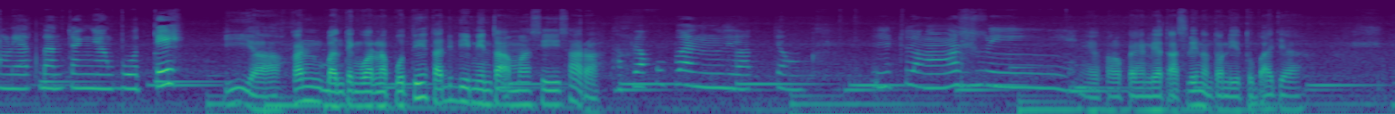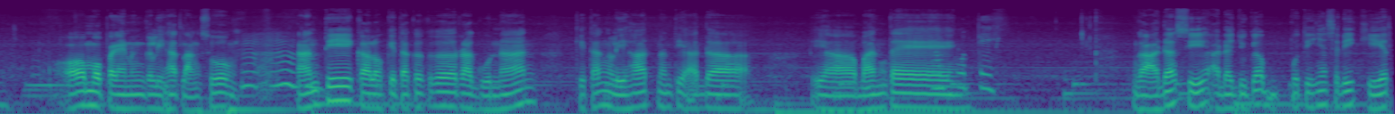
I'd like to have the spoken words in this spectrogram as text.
melihat banteng yang putih, iya, kan banteng warna putih tadi diminta sama si Sarah. Tapi aku pengen lihat yang itu yang asli. Ya kalau pengen lihat asli nonton di YouTube aja. Oh mau pengen ngelihat langsung. Mm-mm. Nanti kalau kita ke, ke Ragunan kita ngelihat nanti ada ya Yang banteng. putih. Nggak ada sih, ada juga putihnya sedikit.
